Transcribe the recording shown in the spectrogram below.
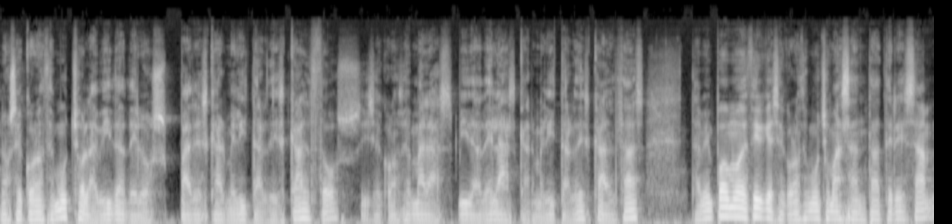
no se conoce mucho la vida de los padres carmelitas descalzos y se conoce más la vida de las carmelitas descalzas, también podemos decir que se conoce mucho más Santa Teresa,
